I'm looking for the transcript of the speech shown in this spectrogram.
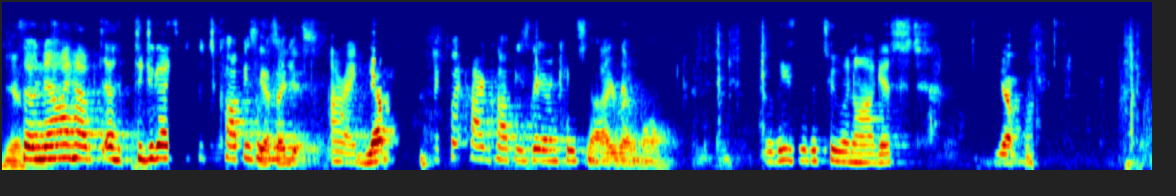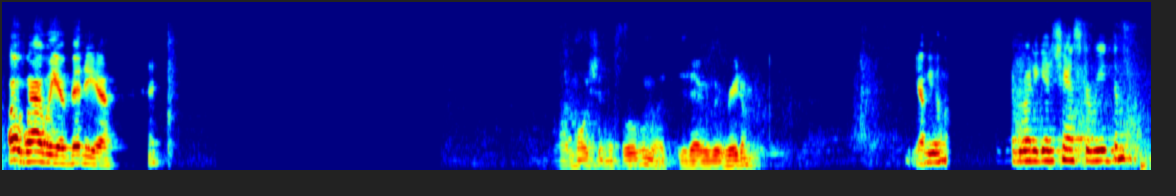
Yeah. So now I have, uh, did you guys get the copies of the Yes, I minutes? All right. Yep. I put hard copies there in case you Yeah, I need read them. them all. So these were the two in August. Yep. Oh, wow, we have video. One motion to approve them, or did everybody read them? Yep. You, did everybody get a chance to read them?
